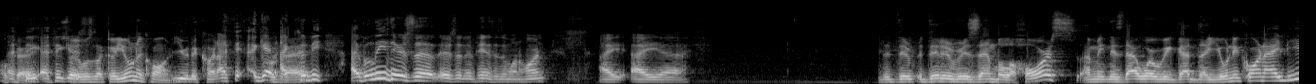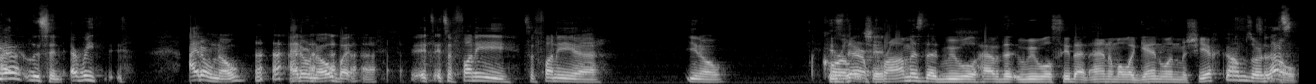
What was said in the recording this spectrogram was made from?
Okay. I think I think so it was like a unicorn. unicorn. I think again, I could be. I believe there's a there's an that says one horn. I I uh, Did, it, did it resemble a horse? I mean, is that where we got the unicorn idea? I- listen. Every I don't know. I don't know, but it's it's a funny it's a funny uh, you know is there a promise that we will have that we will see that animal again when Mashiach comes, or So that's no?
